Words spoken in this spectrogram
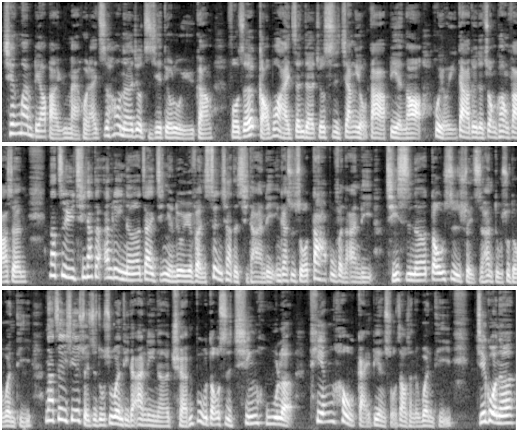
千万不要把鱼买回来之后呢，就直接丢入鱼缸，否则搞不好还真的就是将有大变哦，会有一大堆的状况发生。那至于其他的案例呢，在今年六月份剩下的其他案例，应该是说大部分的案例，其实呢都是水质和毒素的问题。那这些水质毒素问题的案例呢，全部都是轻忽了天候改变所造成的问题。结果呢，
